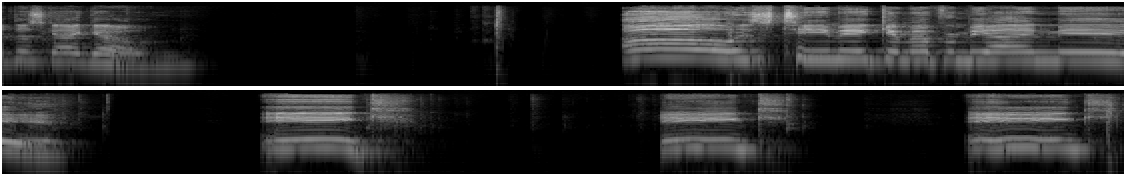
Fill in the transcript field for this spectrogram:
Where'd this guy go? Oh, his teammate came up from behind me. Ink. Ink. Ink.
